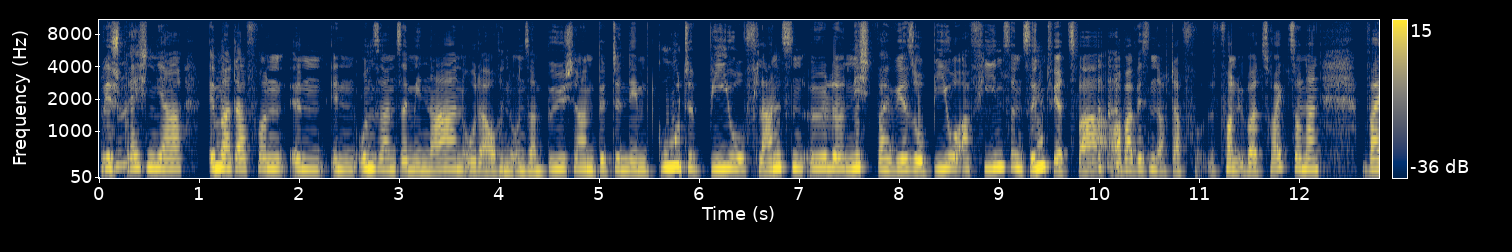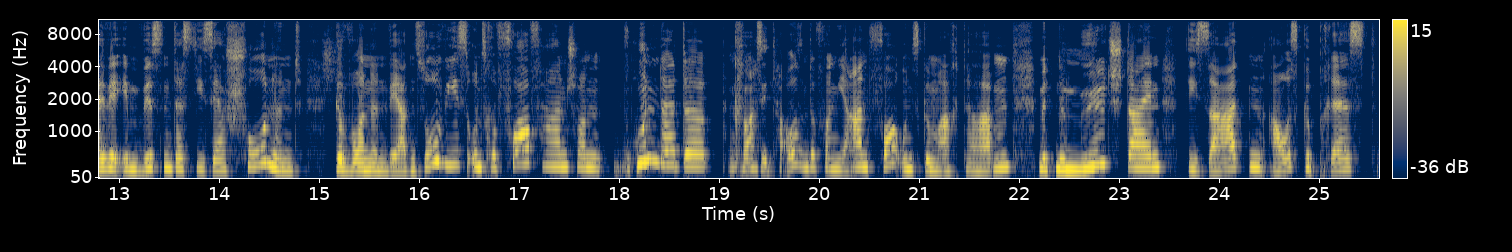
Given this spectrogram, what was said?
wir mhm. sprechen ja immer davon in, in unseren Seminaren oder auch in unseren Büchern, bitte nehmt gute Bio-Pflanzenöle, nicht weil wir so bioaffin sind, sind wir zwar, aber wir sind auch davon überzeugt, sondern weil wir eben wissen, dass die sehr schonend gewonnen werden. So wie es unsere Vorfahren schon hunderte, quasi tausende von Jahren vor uns gemacht haben, mit einem Mühlstein die Saaten ausgepresst,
